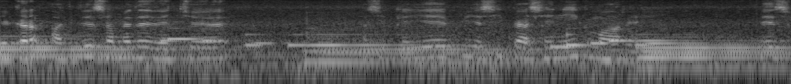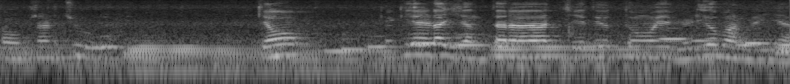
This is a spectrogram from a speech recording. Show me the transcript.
ਜੇਕਰ ਅੱਜ ਦੇ ਸਮੇਂ ਦੇ ਵਿੱਚ ਅਸੀਂ ਕਹੀਏ ਵੀ ਅਸੀਂ ਪੈਸੇ ਨਹੀਂ ਕਮਾ ਰਹੇ ਤੇ 100% ਝੂਠ ਕਿਉਂ? ਕਿਉਂਕਿ ਇਹ ਜਿਹੜਾ ਯੰਤਰ ਆ, ਜਿਹਦੇ ਉੱਤੋਂ ਇਹ ਵੀਡੀਓ ਬਣ ਰਹੀ ਆ,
